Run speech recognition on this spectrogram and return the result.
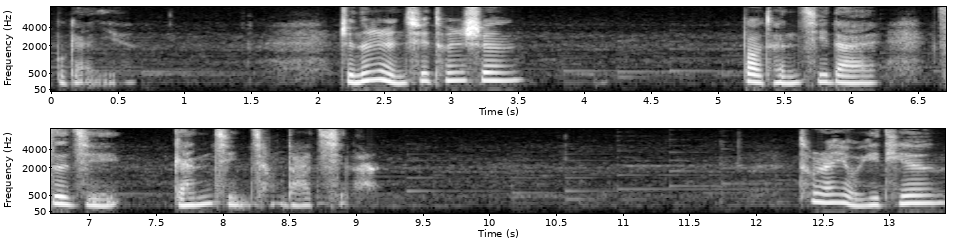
不敢言，只能忍气吞声，抱团期待自己赶紧强大起来。突然有一天，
